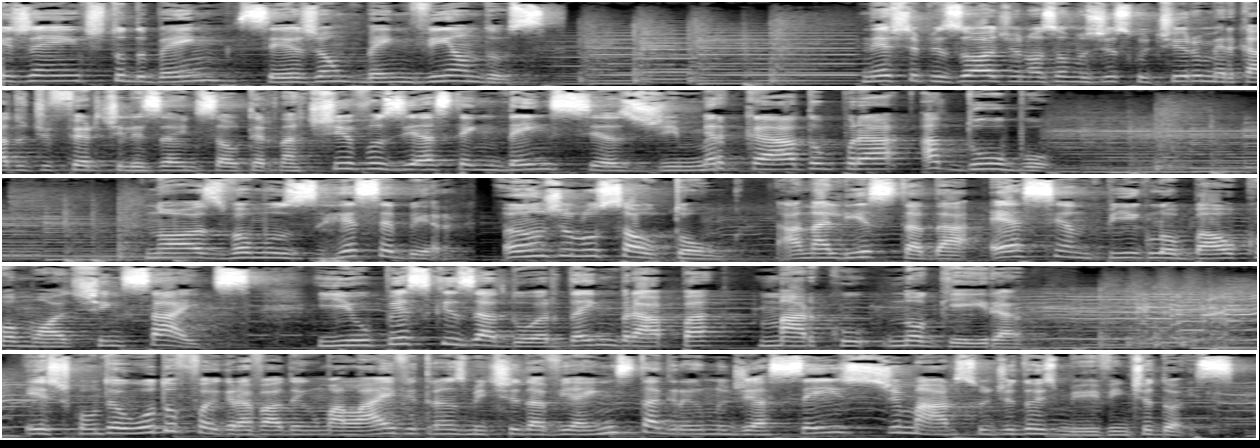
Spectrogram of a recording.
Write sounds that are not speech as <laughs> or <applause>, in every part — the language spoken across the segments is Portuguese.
Oi, gente, tudo bem? Sejam bem-vindos. Neste episódio, nós vamos discutir o mercado de fertilizantes alternativos e as tendências de mercado para adubo. Nós vamos receber Ângelo Salton, analista da S&P Global Commodity Insights, e o pesquisador da Embrapa, Marco Nogueira. Este conteúdo foi gravado em uma live transmitida via Instagram no dia 6 de março de 2022.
